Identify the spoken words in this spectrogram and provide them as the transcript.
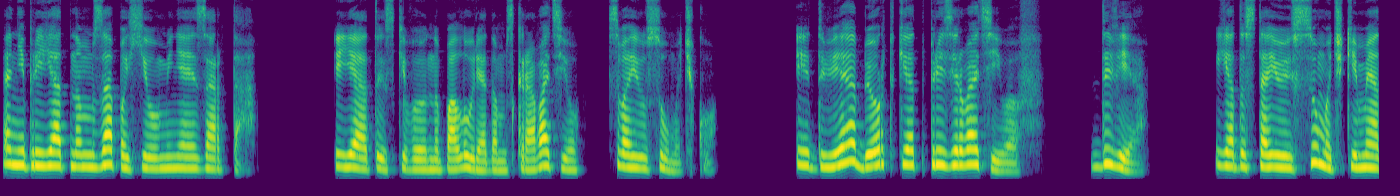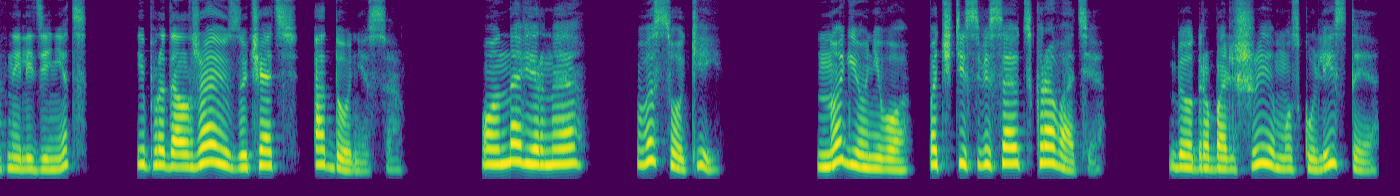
о неприятном запахе у меня изо рта. Я отыскиваю на полу рядом с кроватью свою сумочку. И две обертки от презервативов. Две. Я достаю из сумочки мятный леденец и продолжаю изучать Адониса. Он, наверное, высокий. Ноги у него почти свисают с кровати. Бедра большие, мускулистые,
